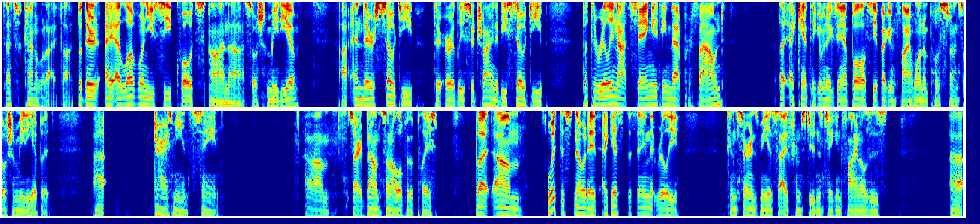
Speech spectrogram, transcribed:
That's kind of what I thought. But there, I, I love when you see quotes on uh, social media, uh, and they're so deep, they're, or at least they're trying to be so deep, but they're really not saying anything that profound. I, I can't think of an example. I'll see if I can find one and post it on social media, but uh, drives me insane. Um, sorry, bouncing all over the place. But um, with the snow day, I guess the thing that really concerns me, aside from students taking finals, is uh,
